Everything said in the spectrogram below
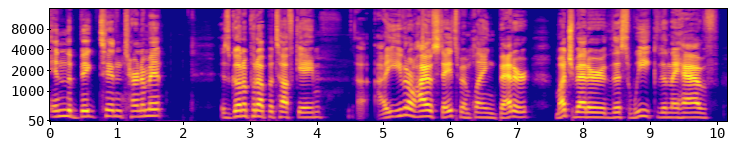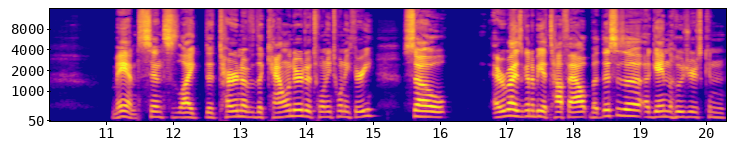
in the Big Ten tournament is going to put up a tough game. Uh, I even Ohio State's been playing better, much better this week than they have man, since like the turn of the calendar to 2023. So everybody's going to be a tough out, but this is a, a game the Hoosiers can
